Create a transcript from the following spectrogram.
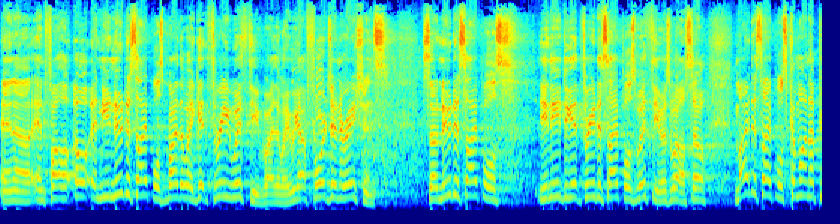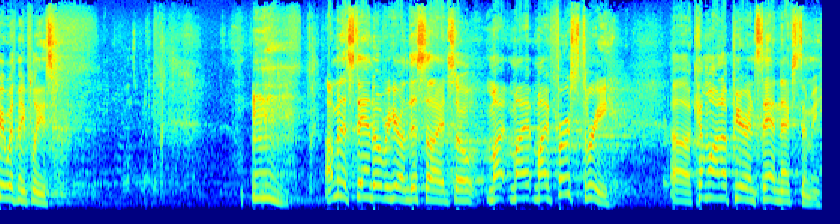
and, uh, and follow. Oh, and you new disciples, by the way, get three with you, by the way. We got four generations. So, new disciples, you need to get three disciples with you as well. So, my disciples, come on up here with me, please. I'm going to stand over here on this side. So, my, my, my first three, uh, come on up here and stand next to me.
